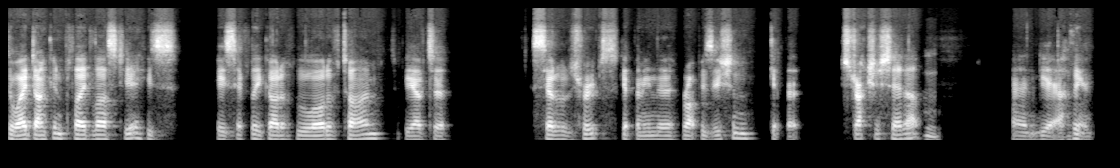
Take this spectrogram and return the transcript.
the way Duncan played last year, he's he's definitely got a lot of time to be able to settle the troops, get them in the right position, get that structure set up. Mm. And yeah, I think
